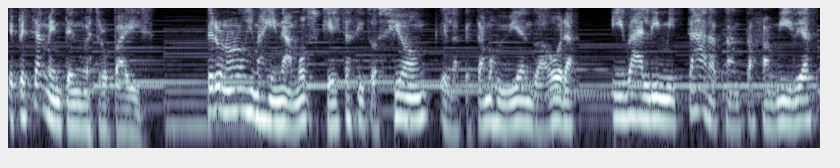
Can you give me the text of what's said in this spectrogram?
especialmente en nuestro país. Pero no nos imaginamos que esta situación, que la que estamos viviendo ahora, iba a limitar a tantas familias,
